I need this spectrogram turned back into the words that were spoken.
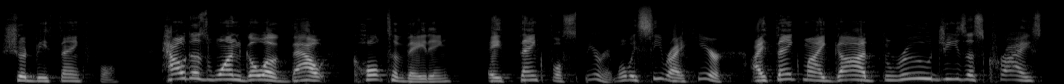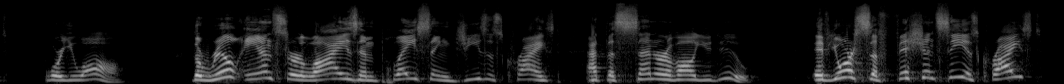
should be thankful. How does one go about cultivating a thankful spirit? Well, we see right here I thank my God through Jesus Christ for you all. The real answer lies in placing Jesus Christ at the center of all you do. If your sufficiency is Christ,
